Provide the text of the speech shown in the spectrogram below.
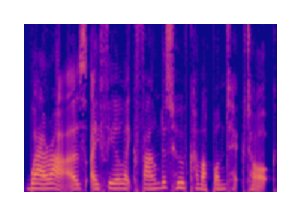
Whereas I feel like founders who have come up on TikTok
